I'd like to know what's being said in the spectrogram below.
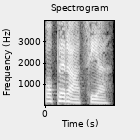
Operacija.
